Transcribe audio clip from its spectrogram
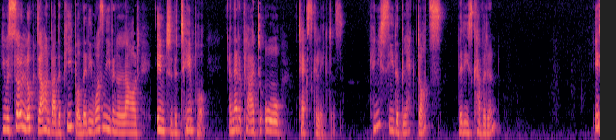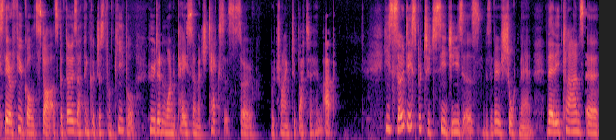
He was so looked down by the people that he wasn't even allowed into the temple, and that applied to all tax collectors. Can you see the black dots that he's covered in? Yes, there are a few gold stars, but those I think are just from people who didn't want to pay so much taxes, so we're trying to butter him up. He's so desperate to see Jesus, he was a very short man, that he climbs a,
